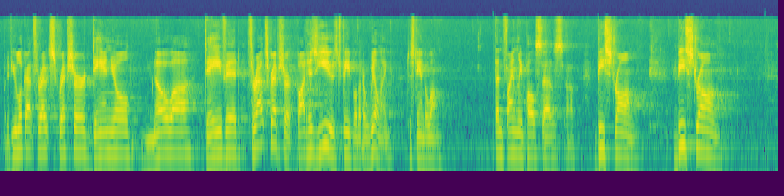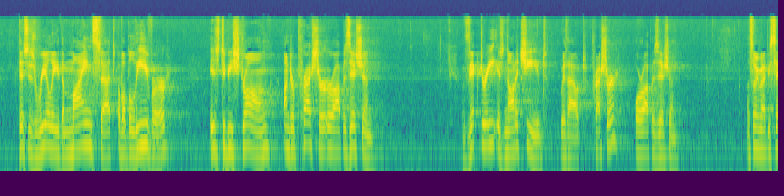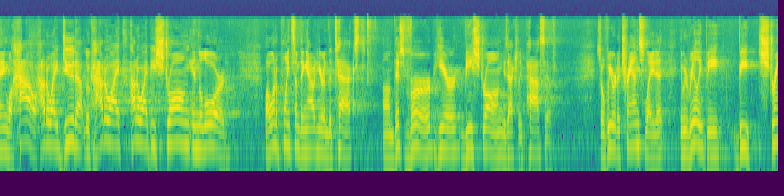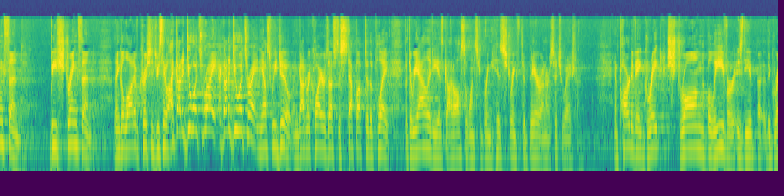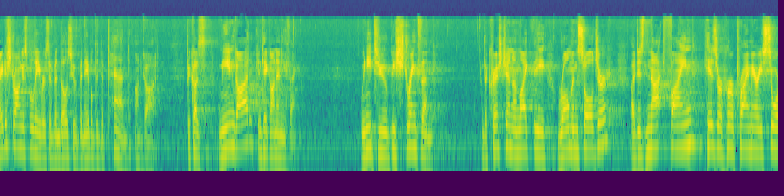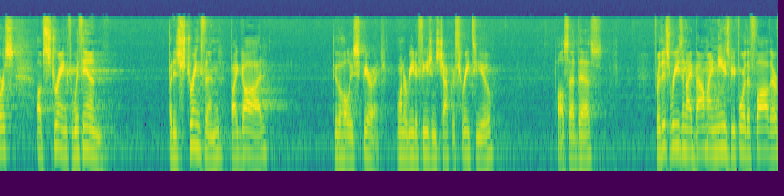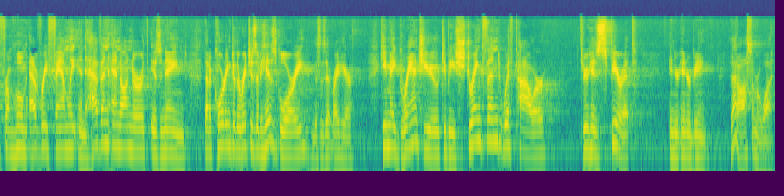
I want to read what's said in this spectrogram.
But if you look at throughout Scripture, Daniel, Noah, David, throughout Scripture, God has used people that are willing to stand alone. Then finally, Paul says, uh, Be strong. Be strong. This is really the mindset of a believer is to be strong under pressure or opposition. Victory is not achieved without pressure or opposition. Some of you might be saying, well, how? How do I do that, Luke? How do I, how do I be strong in the Lord? Well, I want to point something out here in the text. Um, this verb here, be strong, is actually passive. So if we were to translate it, it would really be be strengthened. Be strengthened. I think a lot of Christians, we say, well, I got to do what's right. I got to do what's right. And yes, we do. And God requires us to step up to the plate. But the reality is, God also wants to bring His strength to bear on our situation. And part of a great, strong believer is the, uh, the greatest, strongest believers have been those who have been able to depend on God. Because me and God can take on anything. We need to be strengthened. The Christian, unlike the Roman soldier, uh, does not find his or her primary source of strength within, but is strengthened by God through the Holy Spirit. I want to read Ephesians chapter 3 to you. Paul said this For this reason I bow my knees before the Father, from whom every family in heaven and on earth is named, that according to the riches of his glory, this is it right here, he may grant you to be strengthened with power through his Spirit in your inner being. Is that awesome or what?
